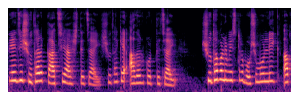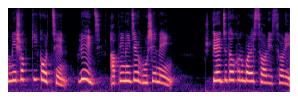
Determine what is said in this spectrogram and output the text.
তেজ সুধার কাছে আসতে চাই সুধাকে আদর করতে চাই সুধা বলে মিস্টার বসু মল্লিক, আপনি এসব কি করছেন? প্লিজ, আপনি নিজের হুঁশে নেই। তেজ তখন বলে, সরি সরি,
